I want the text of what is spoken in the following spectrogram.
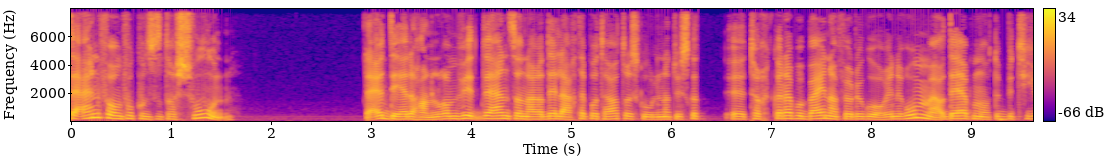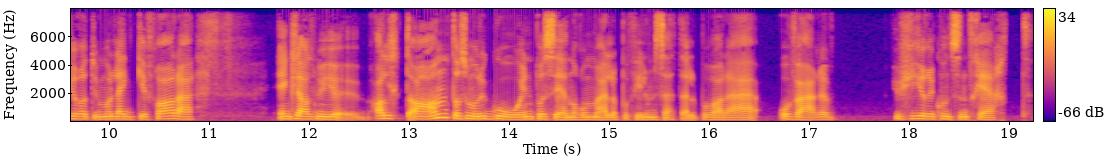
Det er en form for konsentrasjon. Det er jo det det handler om. Det er en sånn der, det lærte jeg på teaterhøgskolen, at du skal eh, tørke deg på beina før du går inn i rommet, og det på en måte betyr at du må legge fra deg egentlig alt mye, alt annet, og så må du gå inn på scenerommet eller på filmsett eller på hva det er, og være uhyre konsentrert.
